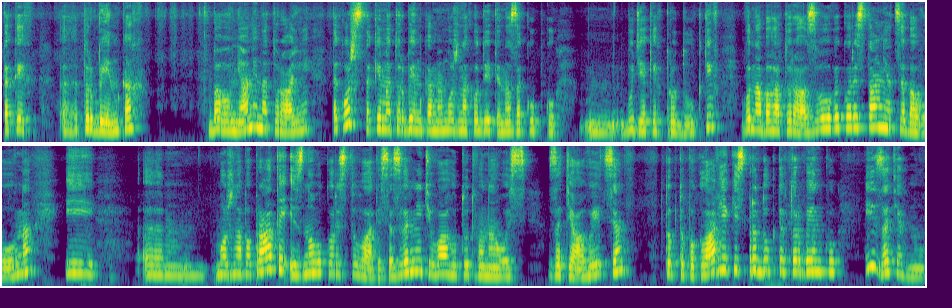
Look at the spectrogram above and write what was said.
таких е, торбинках. Бавовняні, натуральні. Також з такими торбинками можна ходити на закупку будь-яких продуктів. Вона багаторазового використання, це бавовна. І ем, можна попрати і знову користуватися. Зверніть увагу, тут вона ось затягується. Тобто поклав якісь продукти в торбинку і затягнув.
